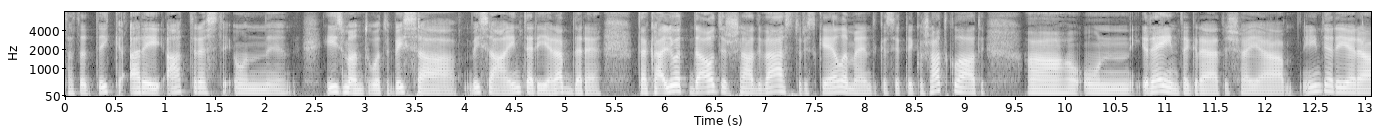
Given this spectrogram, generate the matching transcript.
tātad tika arī atrasti un izmantoti visā, visā interjera apdarē. Tā kā ļoti daudz ir šādi vēsturiskie elementi, kas ir tikuši atklāti un reintegrēti šajā interjerā,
